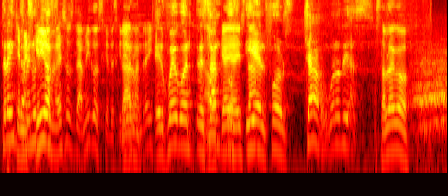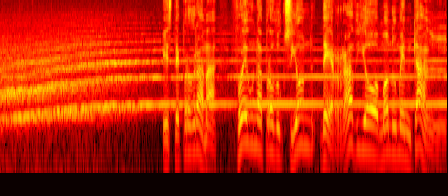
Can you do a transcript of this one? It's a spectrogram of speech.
30 Que me minutos. escriban esos de amigos que le escribieron Claro. a Andrei. El juego entre Ah, Santos está. y el Force. Chao, buenos días. Hasta luego. Este programa fue una producción de Radio Monumental.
